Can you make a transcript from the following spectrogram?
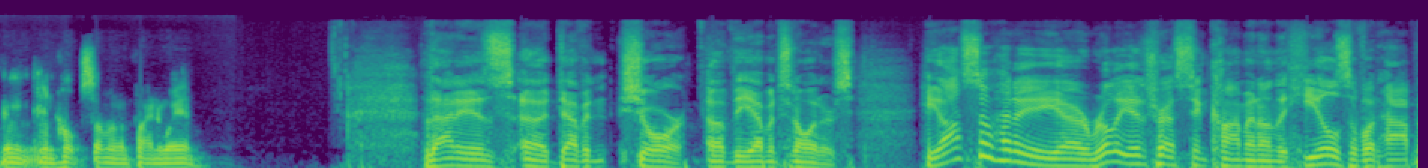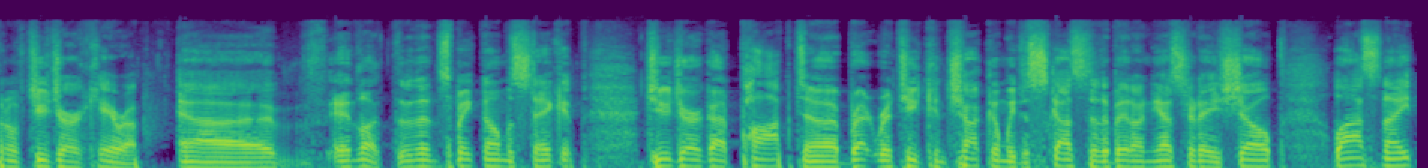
and, and hope someone will find a way in. That is uh, Devin Shore of the Edmonton Oilers. He also had a uh, really interesting comment on the heels of what happened with Jujhar Khaira. Uh, and look, let's make no mistake it. Jujhar got popped. Uh, Brett Ritchie and we discussed it a bit on yesterday's show. Last night,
